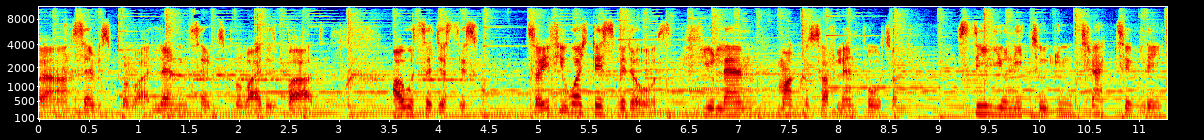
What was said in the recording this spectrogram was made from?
uh, service learning service providers, but I would suggest this one. So if you watch these videos, if you learn Microsoft Learn Portal, still you need to interactively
